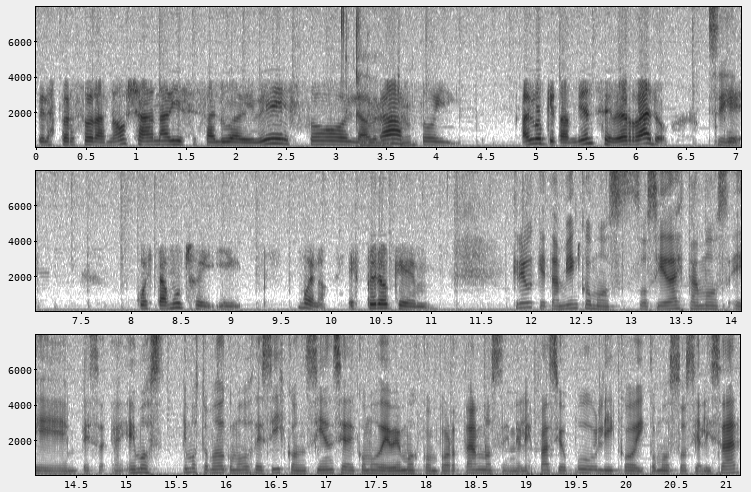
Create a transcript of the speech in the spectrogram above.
de las personas, ¿no? Ya nadie se saluda de beso, el Claro. abrazo y algo que también se ve raro, Sí. que cuesta mucho y, y, bueno, espero que Creo que también como sociedad estamos eh, eh, hemos hemos tomado como vos decís conciencia de cómo debemos comportarnos en el espacio público y cómo socializar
